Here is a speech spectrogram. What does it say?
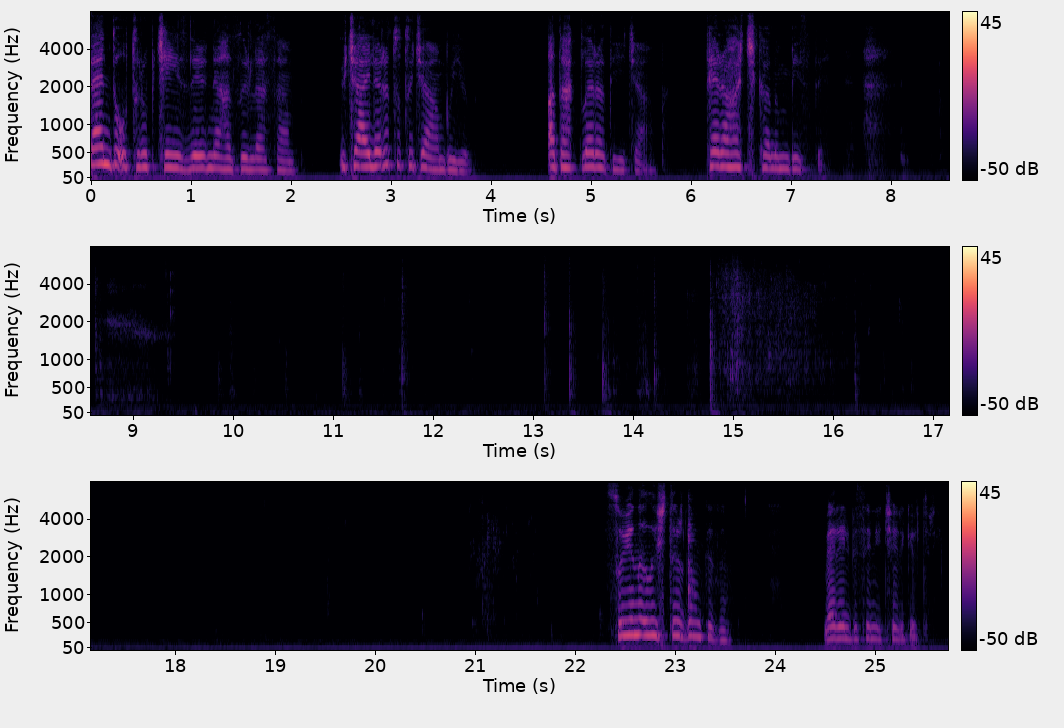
Ben de oturup çeyizlerini hazırlasam. Üç ayları tutacağım bu yıl. Adaklar adayacağım. Feraha çıkalım biz de. Suyunu ılıştırdım kızım. Ver elbiseni içeri götüreyim.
